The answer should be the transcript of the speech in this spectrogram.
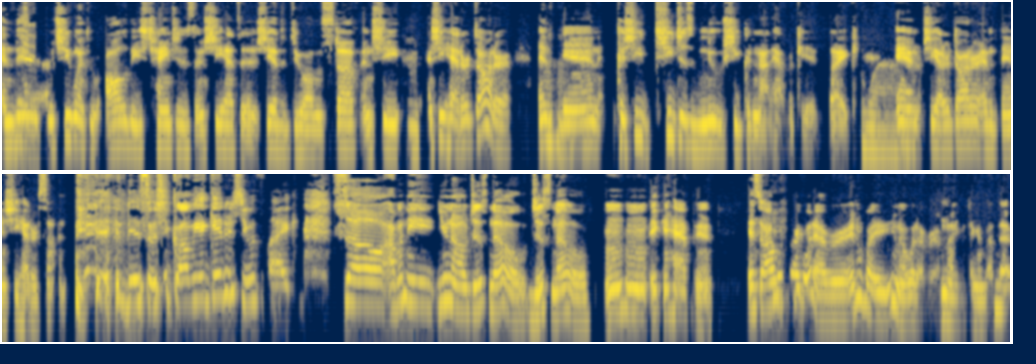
And then yeah. she went through all of these changes and she had to, she had to do all this stuff and she, mm-hmm. and she had her daughter. And mm-hmm. then, cause she, she just knew she could not have a kid. Like, wow. and she had her daughter and then she had her son. then, so she called me again and she was like, so I'm gonna need, you know, just know, just know, mm-hmm, it can happen. And so I was like, whatever. Ain't nobody, you know, whatever. I'm not even thinking about that.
